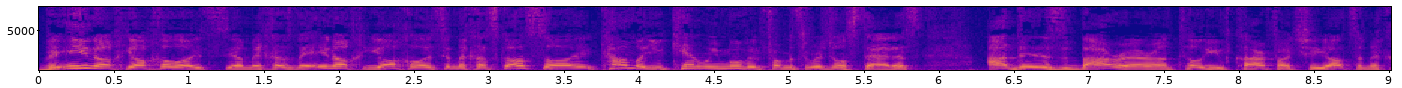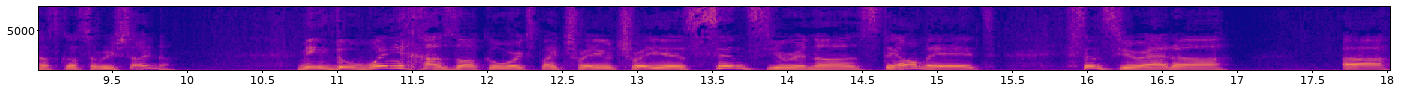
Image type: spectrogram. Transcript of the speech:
Ve'inach ve'inach kama, you can't remove it from its original status. Ade is barer until you've clarified sheyatza mechaskasa rishayna. Meaning the way chazaka works by trey or is since you're in a stalemate, since you're at a uh,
